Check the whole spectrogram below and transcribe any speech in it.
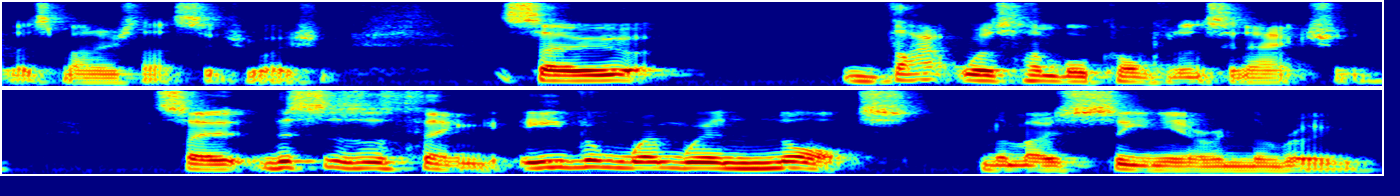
let's manage that situation. So that was humble confidence in action. So this is a thing, even when we're not the most senior in the room,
